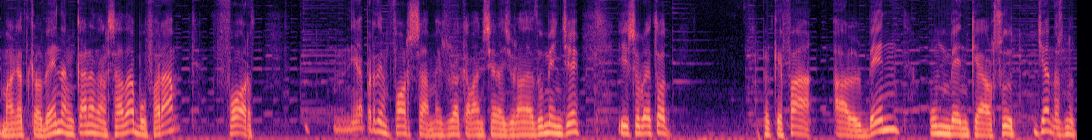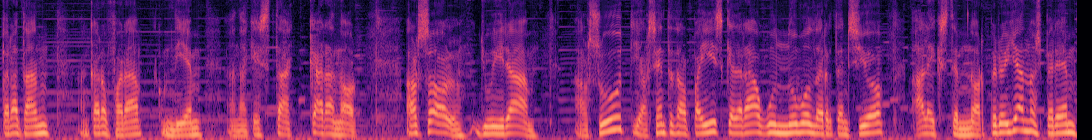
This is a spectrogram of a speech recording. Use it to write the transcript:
malgrat que el vent encara en alçada bufarà fort. Anirà perdent força a mesura que avanci la jornada de diumenge i, sobretot, pel que fa al vent, un vent que al sud ja no es notarà tant, encara ho farà, com diem, en aquesta cara nord. El sol lluirà al sud i al centre del país quedarà algun núvol de retenció a l'extrem nord, però ja no esperem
